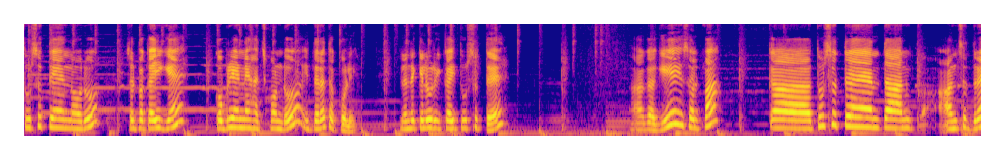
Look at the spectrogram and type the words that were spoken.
ತುರಿಸುತ್ತೆ ಅನ್ನೋರು ಸ್ವಲ್ಪ ಕೈಗೆ ಕೊಬ್ಬರಿ ಎಣ್ಣೆ ಹಚ್ಕೊಂಡು ಈ ಥರ ತಕ್ಕೊಳ್ಳಿ. ಇಲ್ಲಾಂದರೆ ಕೆಲವರಿಗೆ ಕೈ ತುರಿಸುತ್ತೆ. ಹಾಗಾಗಿ ಸ್ವಲ್ಪ ಕ ತುರಿಸುತ್ತೆ ಅಂತ ಅನ್ ಅನಿಸಿದ್ರೆ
